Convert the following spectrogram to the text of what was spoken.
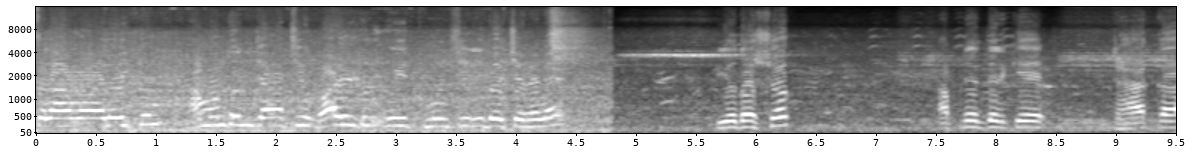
আসসালামু আলাইকুম। আমন্ত্রণ জানাচ্ছি ওয়ার্ল্ড উইথ মুন্সি হৃদয় চ্যানেলে প্রিয় দর্শক, আপনাদেরকে ঢাকা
